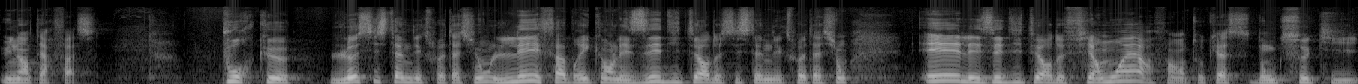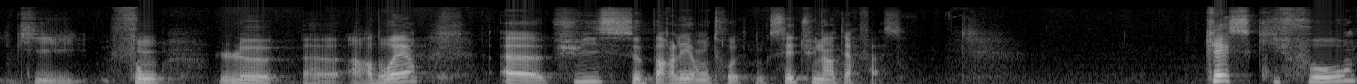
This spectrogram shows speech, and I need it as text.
une interface. Pour que le système d'exploitation, les fabricants, les éditeurs de systèmes d'exploitation et les éditeurs de firmware, enfin en tout cas donc ceux qui, font le euh, hardware, euh, puissent se parler entre eux. Donc c'est une interface. Qu'est-ce qu'il faut?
